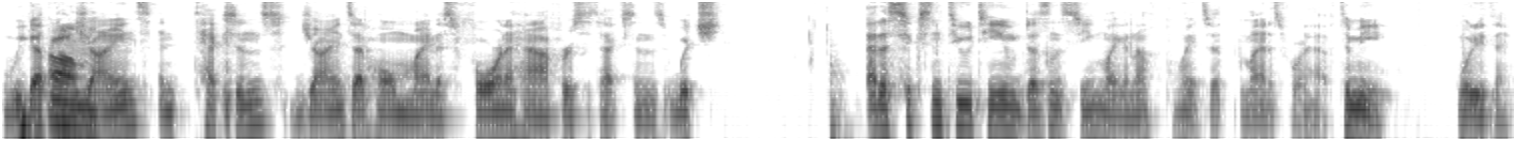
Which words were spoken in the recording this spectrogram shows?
We got the Um, Giants and Texans. Giants at home minus four and a half versus Texans, which at a six and two team doesn't seem like enough points at minus four and a half to me. What do you think?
